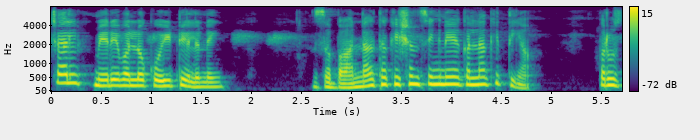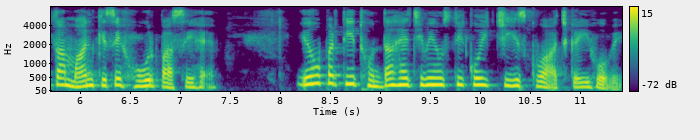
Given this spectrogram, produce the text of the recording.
ਚੱਲ, ਮੇਰੇ ਵੱਲੋਂ ਕੋਈ ਢਿੱਲ ਨਹੀਂ ਜ਼ਬਾਨ ਨਾਲ ਤਾਂ ਕਿਸ਼ਨ ਸਿੰਘ ਨੇ ਇਹ ਗੱਲਾਂ ਕੀਤੀਆਂ, ਪਰ ਉਸ ਦਾ ਮਨ ਕਿਸੇ ਹੋਰ ਪਾਸੇ ਹੈ। ਇਉਂ ਪ੍ਰਤੀਤ ਹੁੰਦਾ ਹੈ ਜਿਵੇਂ ਉਸ ਦੀ ਕੋਈ ਚੀਜ਼ ਗਵਾਚ ਗਈ ਹੋਵੇ।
